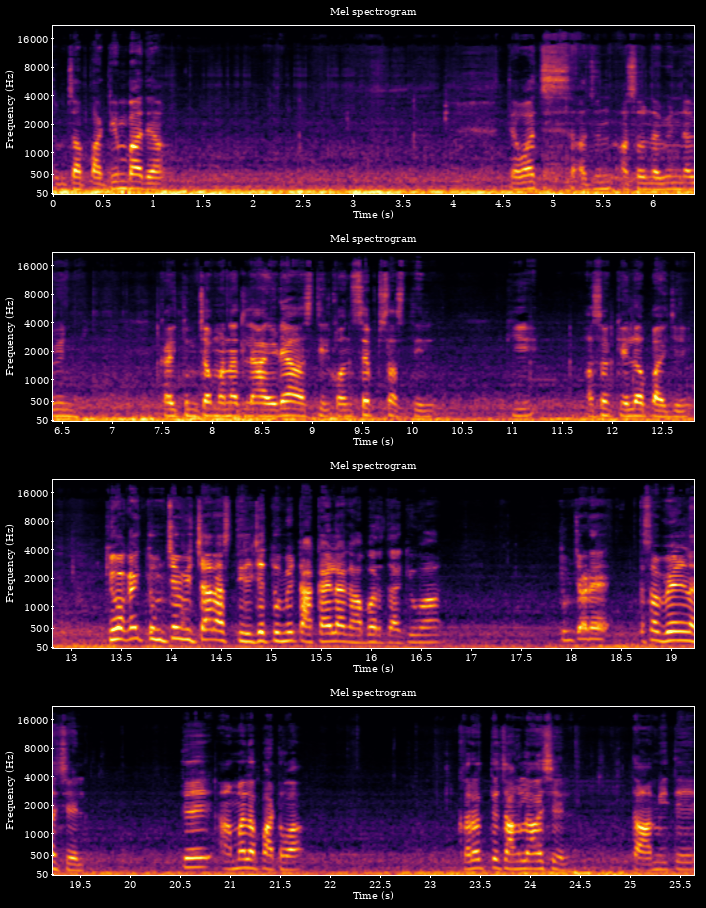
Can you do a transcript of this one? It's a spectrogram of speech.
तुमचा पाठिंबा द्या. तेव्हाच अजून असं नवीन नवीन काही तुमच्या मनातल्या आयडिया असतील कॉन्सेप्ट असतील की असं केलं पाहिजे. किंवा काही तुमचे विचार असतील जे तुम्ही टाकायला घाबरता किंवा तुमच्याकडे तसा वेळ नसेल ते आम्हाला पाठवा. खरंच ते चांगलं असेल तर आम्ही ते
